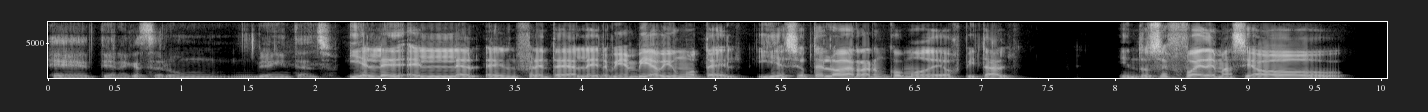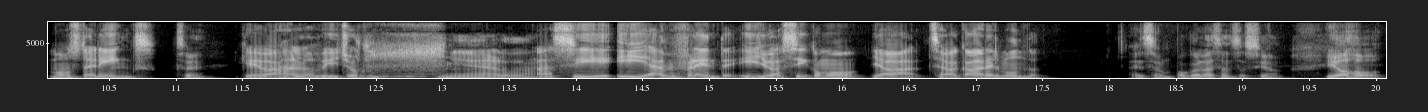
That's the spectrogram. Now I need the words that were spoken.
eh, tiene que ser un bien intenso. Y el, el, el- en frente al Airbnb había un hotel y ese hotel lo agarraron como de hospital. Y entonces fue demasiado Monster Inc. Sí. que bajan los bichos Mierda. así y enfrente. Y yo así como, ya va, se va a acabar el mundo. Esa es un poco la sensación. Y ojo,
